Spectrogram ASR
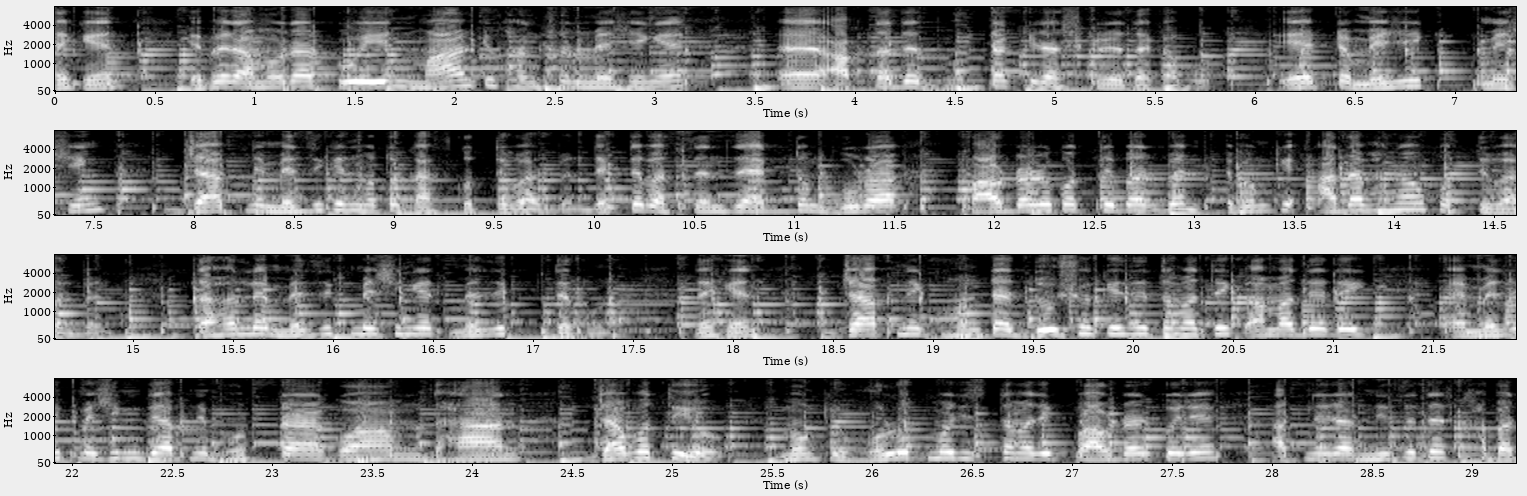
দেখেন, এবার আমরা টুইন মাল্টি ফাংশন মেশিনে আপনাদের ভুট্টা ক্রাশ করে দেখাবো। এ একটা ম্যাজিক মেশিন যা আপনি ম্যাজিকের মতো কাজ করতে পারবেন। দেখতে পাচ্ছেন যে একদম গুঁড়া পাউডারও করতে পারবেন এবং কি আদা ভাঙাও করতে পারবেন। তাহলে ম্যাজিক মেশিনের ম্যাজিক দেখুন। দেখেন, যা আপনি ঘন্টায় দুশো কেজি তোমাতিক আমাদের এই ম্যাজিক মেশিন দিয়ে আপনি ভুট্টা, গম, ধান যাবতীয় এমনকি হলুদ মরিচ তামাদিক পাউডার করে আপনারা নিজেদের খাবার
